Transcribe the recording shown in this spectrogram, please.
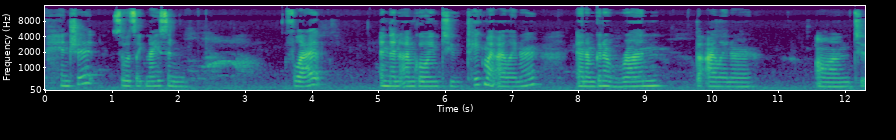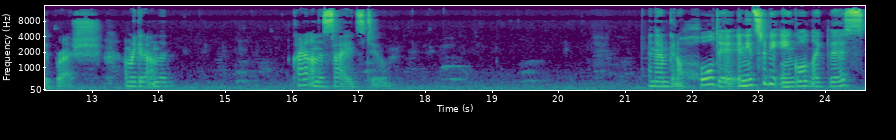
pinch it so it's like nice and flat. And then I'm going to take my eyeliner and I'm gonna run the eyeliner onto the brush. I'm gonna get it on the kind of on the sides too. And then I'm gonna hold it. It needs to be angled like this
